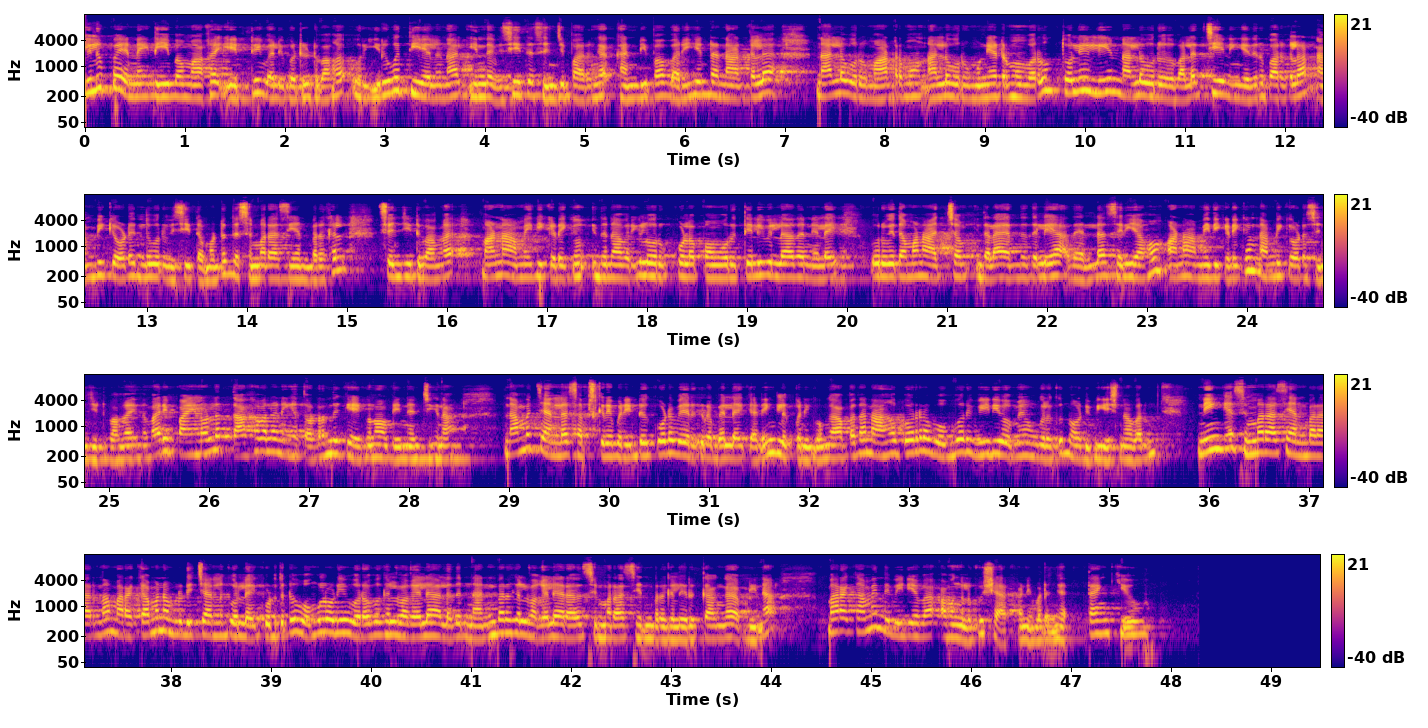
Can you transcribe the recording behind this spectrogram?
இழுப்ப எண்ணெய் தீபமாக ஏற்றி வழிபட்டுட்டு வாங்க ஒரு இருபத்தி ஏழு நாள் இந்த விஷயத்தை செஞ்சு பாருங்கள் கண்டிப்பாக வருகின்ற நாட்களில் நல்ல ஒரு மாற்றமும் நல்ல ஒரு முன்னேற்றமும் வரும். தொழிலையும் நல்ல ஒரு வளர்ச்சியை நீங்கள் எதிர்பார்க்கலாம். நம்பிக்கையோட இந்த ஒரு விஷயத்தை மட்டும் இந்த சிம்மராசி அன்பர்கள் செஞ்சுட்டு வாங்க. மன அமைதி கிடைக்கும். இது நான் வரைக்கும் ஒரு குழப்பம் ஒரு தெளிவில்லாத நிலை ஒரு விதமான அச்சம் இதெல்லாம் இருந்தது இல்லையா? அதெல்லாம் சரியாகும். மன அமைதி கிடைக்கும். நம்பிக்கையோடு செஞ்சுட்டு வாங்க. இந்த மாதிரி பயனுள்ள தகவலை நீங்கள் தொடர்ந்து கேட்கணும் அப்படின்னு நினச்சிங்கன்னா நம்ம சேனலை சப்ஸ்கிரைப் பண்ணிவிட்டு கூடவே இருக்கிற பெல் ஐக்கானையும் கிளிக் பண்ணிக்கோங்க. அப்போ தான் நாங்கள் போடுற ஒவ்வொரு வீடியோவுமே உங்களுக்கு நோட்டிஃபிகேஷனாக வரும். நீங்கள் சிம்மராசி அன்பராக இருந்தால் மறக்காமல் நம்மளுடைய சேனலுக்கு ஒரு லைக் கொடுத்துட்டு உங்களுடைய உறவுகள் வகையில் அல்லது நண்பர்கள் வகையில் யாராவது சிம்மராசி அன்பர்கள் இருக்காங்க அப்படின்னா மறக்காமல் இந்த வீடியோவை அவங்களுக்கும் ஷேர் பண்ணிவிடுங்க. தேங்க்யூ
